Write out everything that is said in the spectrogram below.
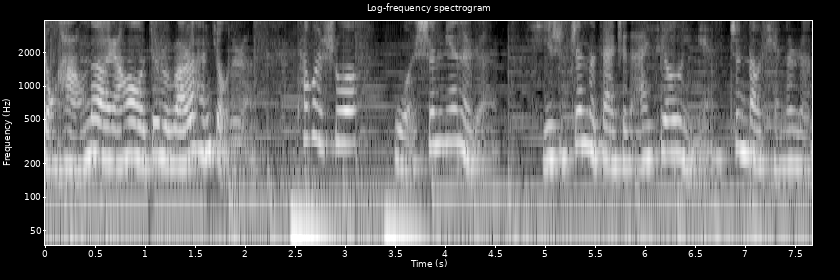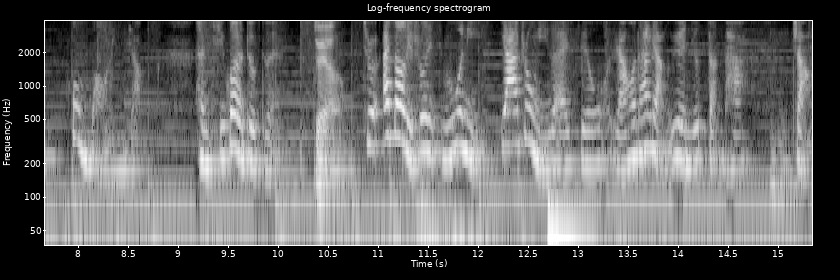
懂行的，然后就是玩了很久的人，他会说，我身边的人其实真的在这个 ICO 里面挣到钱的人凤毛麟角，很奇怪，对不对？对啊，就是按道理说，如果你押中一个 ICO，然后它两个月你就等它涨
